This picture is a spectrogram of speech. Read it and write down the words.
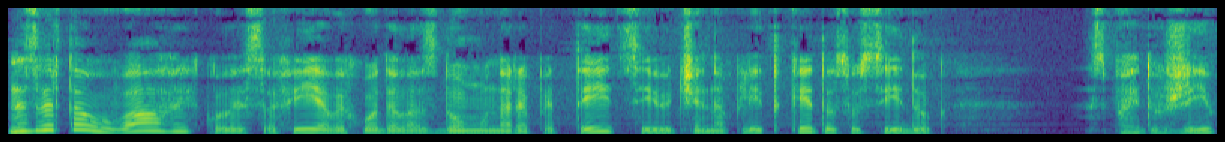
Не звертав уваги, коли Софія виходила з дому на репетицію чи на плітки до сусідок, збайдужів.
